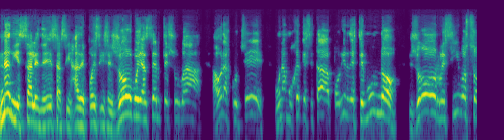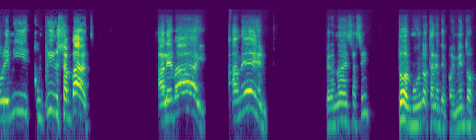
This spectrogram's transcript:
Nadie sale de esa sija después y dice, yo voy a hacerte subá. Ahora escuché una mujer que se estaba por ir de este mundo. Yo recibo sobre mí cumplir Shabbat. Alevay. Amén. Pero no es así. Todo el mundo está en el depósito.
